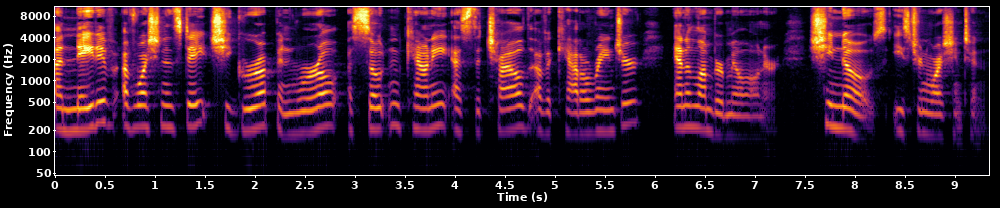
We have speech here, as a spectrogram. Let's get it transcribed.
A native of Washington state, she grew up in rural Asotin County as the child of a cattle ranger and a lumber mill owner. She knows Eastern Washington.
